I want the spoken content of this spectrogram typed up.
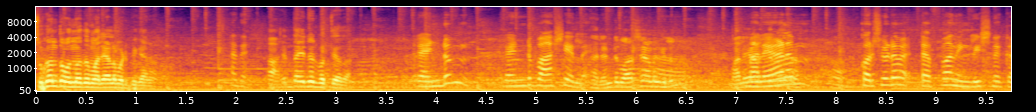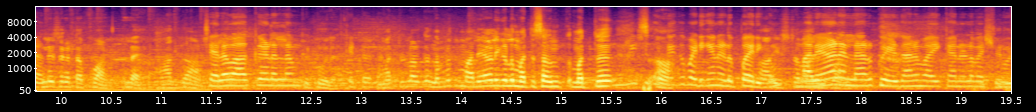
സുഖം തോന്നുന്നത് മലയാളം പഠിപ്പിക്കാനാണ്. അതെ. ആ എന്താ അതിന്റെ ഒരു പ്രത്യേകത? രണ്ടും രണ്ട് ഭാഷയല്ലേ? രണ്ട് ഭാഷയാണെങ്കിലും മലയാളം കുറച്ചുകൂടെ ടഫാണ് ഇംഗ്ലീഷിനൊക്കെ. ഇംഗ്ലീഷൊക്കെ ടഫാണ് അല്ലേ? അതാണ്. ചില വാക്കുകളെല്ലാം കിട്ടൂല. കിട്ടൂല. മറ്റുള്ളവർക്ക് നമുക്ക് മലയാളികൾ മറ്റ് മറ്റ് പഠിക്കാൻ എളുപ്പമായിരിക്കും. മലയാളം എല്ലാവർക്കും എഴുതാനും വായിക്കാനുള്ള വിഷമം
